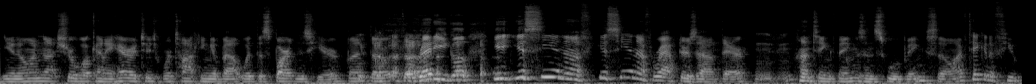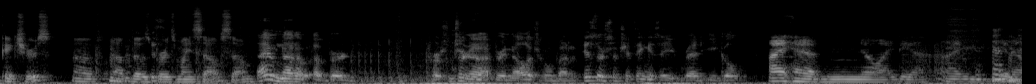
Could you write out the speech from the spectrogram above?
You know, I'm not sure what kind of heritage we're talking about with the Spartans here, but the, the Red Eagle, you, you see enough, you see enough raptors out there hmm hunting things and swooping. So I've taken a few pictures of, of those birds myself. So I am not a, a bird person, certainly not very knowledgeable about it. Is there such a thing as a red eagle? I have no idea. I'm, you know,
